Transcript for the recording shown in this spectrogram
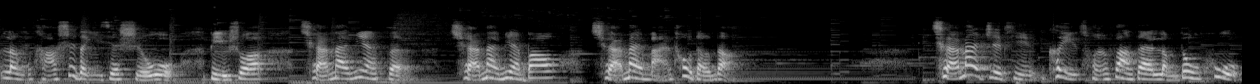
冷藏室的一些食物，比如说全麦面粉、全麦面包、全麦馒头等等。全麦制品可以存放在冷冻库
